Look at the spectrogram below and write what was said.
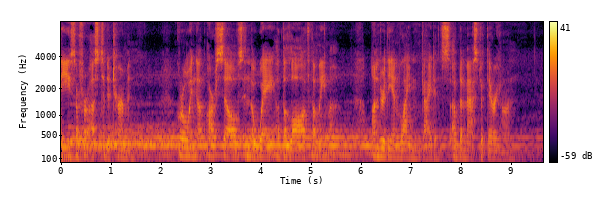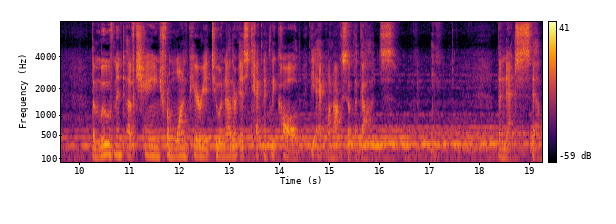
These are for us to determine, growing up ourselves in the way of the law of Thelema, under the enlightened guidance of the Master Therion. The movement of change from one period to another is technically called the equinox of the gods. The next step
